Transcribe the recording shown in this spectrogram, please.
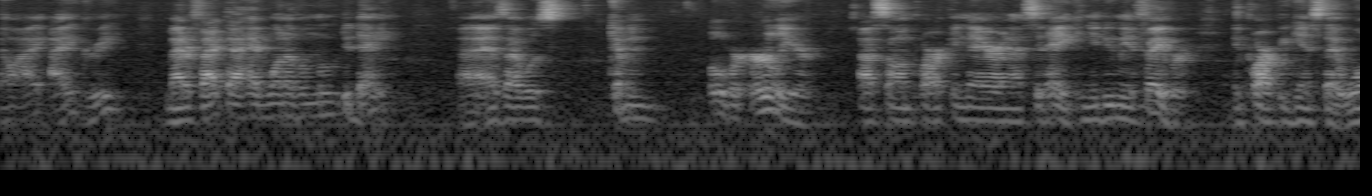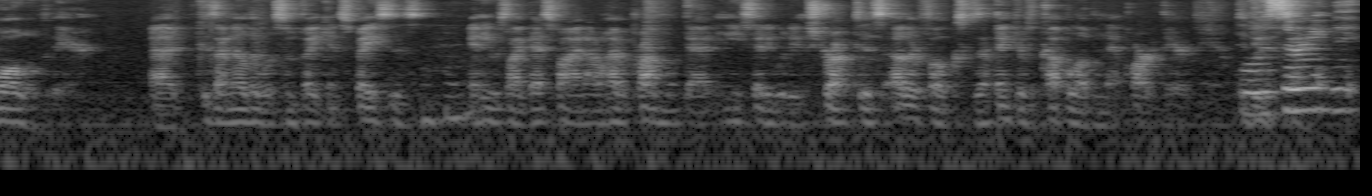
No, I, I agree. Matter of fact, I had one of them move today. Uh, as I was coming over earlier, I saw him parking there, and I said, "Hey, can you do me a favor and park against that wall over there?" Uh, because I know there was some vacant spaces, mm-hmm. and he was like, "That's fine. I don't have a problem with that." And he said he would instruct his other folks because I think there's a couple of them that park there. Well, is there, any-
